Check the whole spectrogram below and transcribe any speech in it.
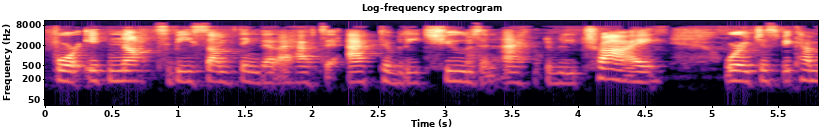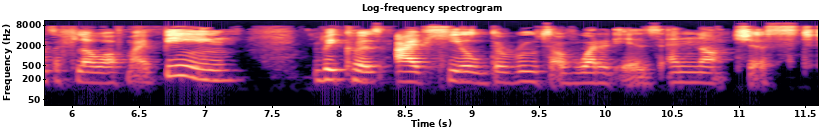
For it not to be something that I have to actively choose and actively try, where it just becomes a flow of my being because I've healed the roots of what it is and not just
